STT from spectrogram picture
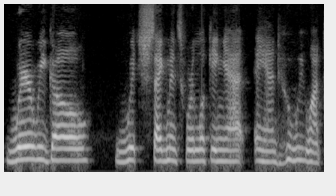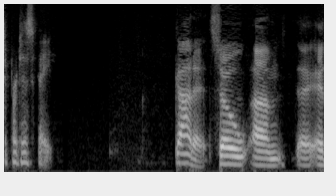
where we go, which segments we're looking at, and who we want to participate. Got it. So um, uh,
